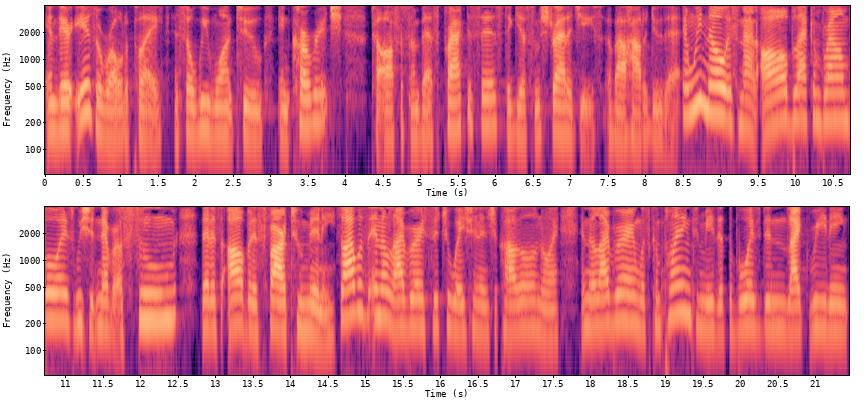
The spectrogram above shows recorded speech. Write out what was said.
and there is a role to play. And so we want to encourage to offer some best practices, to give some strategies about how to do that. And we know it's not all black and brown boys. We should never assume that it's all, but it's far too many. So I was in a library situation in Chicago, Illinois, and the librarian was complaining to me that the boys didn't like reading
